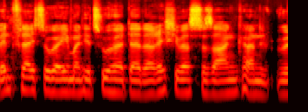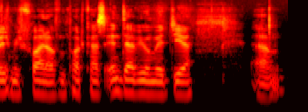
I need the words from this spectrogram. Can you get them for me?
wenn vielleicht sogar jemand hier zuhört, der da richtig was zu sagen kann, würde ich mich freuen auf ein Podcast-Interview mit dir. Ähm,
